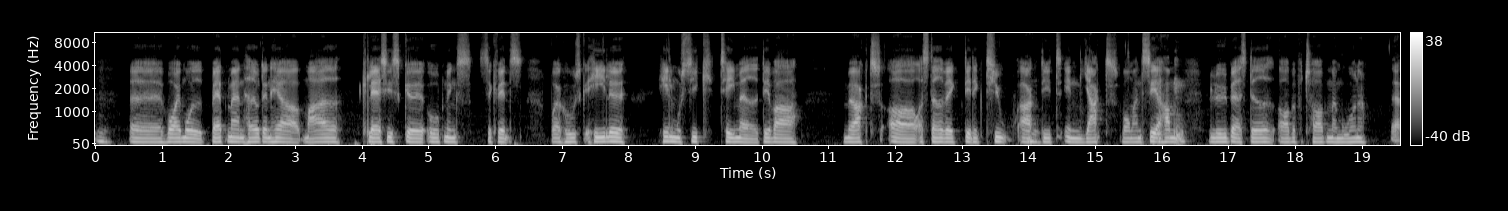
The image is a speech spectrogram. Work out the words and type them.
Mm. Øh, hvorimod Batman havde jo den her meget klassiske øh, åbningssekvens, hvor jeg kan huske hele, hele musiktemaet, det var mørkt og, og stadigvæk detektivagtigt, mm. en jagt, hvor man ser ham løbe afsted oppe på toppen af murene. Ja.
